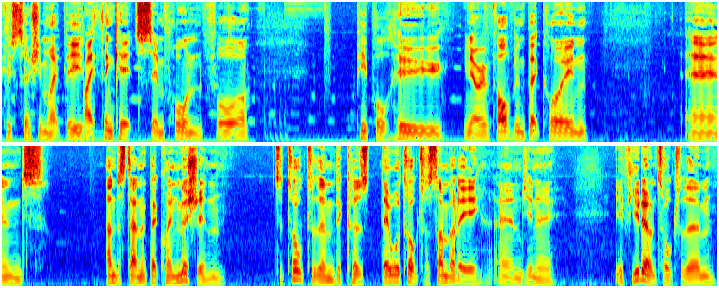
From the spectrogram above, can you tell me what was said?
who Satoshi might be, I think it's important for people who you know are involved in Bitcoin and understand the Bitcoin mission to talk to them because they will talk to somebody, and you know if you don't talk to them,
